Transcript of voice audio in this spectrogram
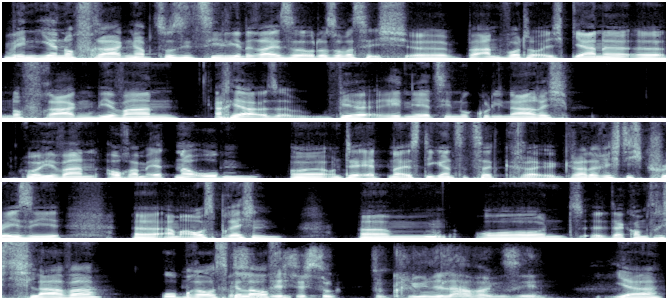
Wenn ihr noch Fragen habt zur Sizilienreise oder sowas, ich äh, beantworte euch gerne äh, noch Fragen. Wir waren, ach ja, also wir reden ja jetzt hier nur kulinarisch, aber wir waren auch am Ätna oben äh, und der Ätna ist die ganze Zeit gerade richtig crazy äh, am Ausbrechen. Ähm, Und äh, da kommt richtig Lava oben Hast du rausgelaufen. richtig so, so glühende Lava gesehen? Ja,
